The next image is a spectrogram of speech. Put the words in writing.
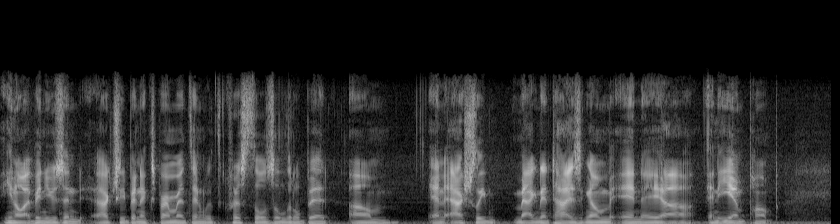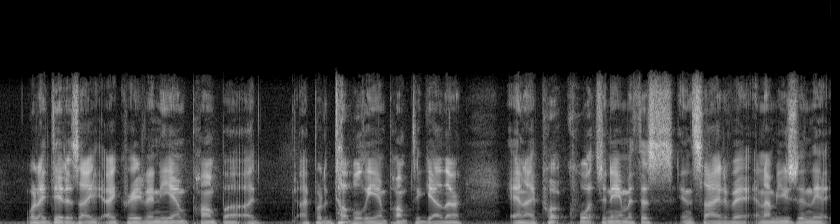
you know, I've been using actually been experimenting with crystals a little bit, um, and actually magnetizing them in a uh, an EM pump. What I did is I, I created an EM pump. Uh, a, I put a double EM pump together, and I put quartz and amethyst inside of it, and I'm using the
